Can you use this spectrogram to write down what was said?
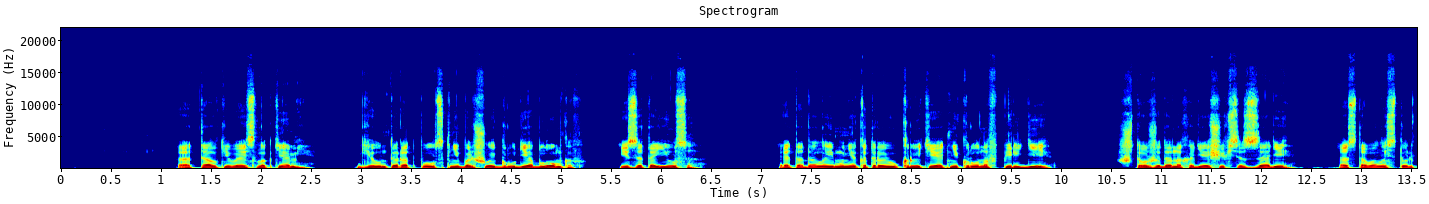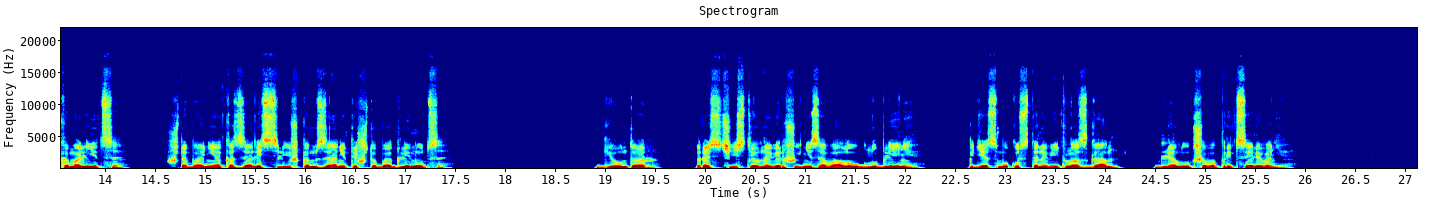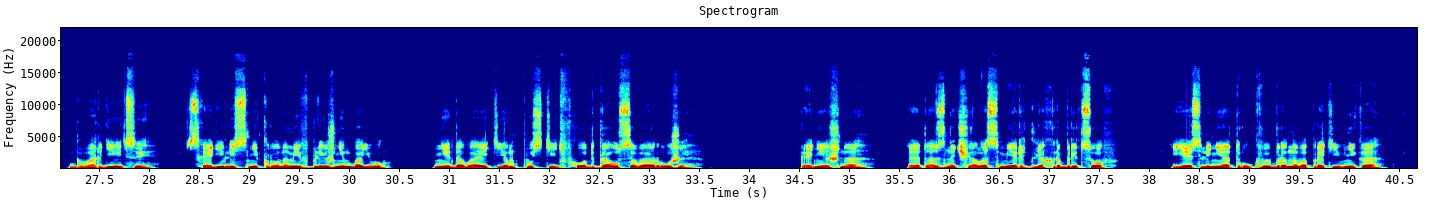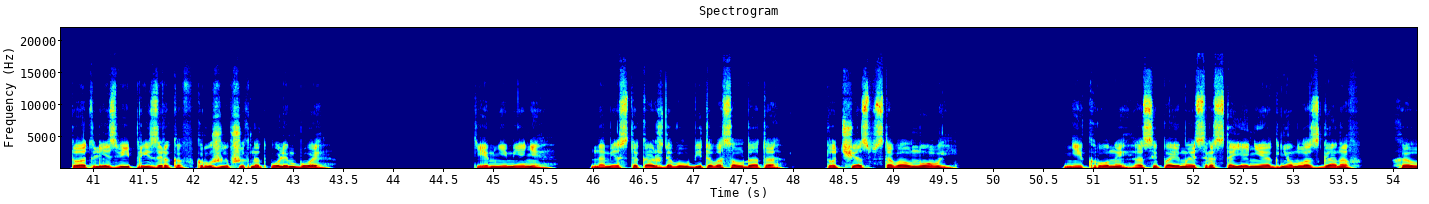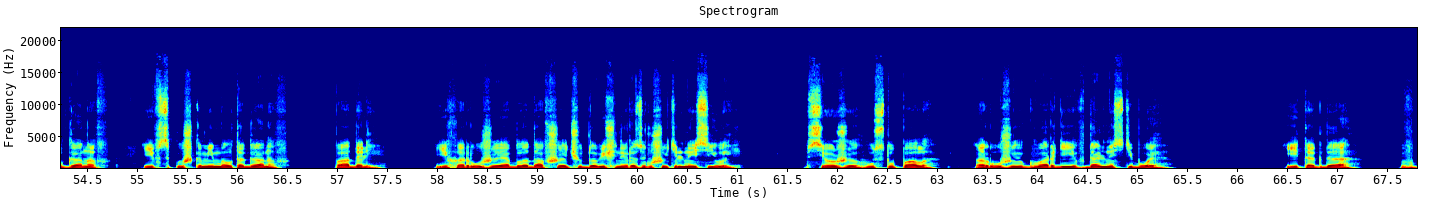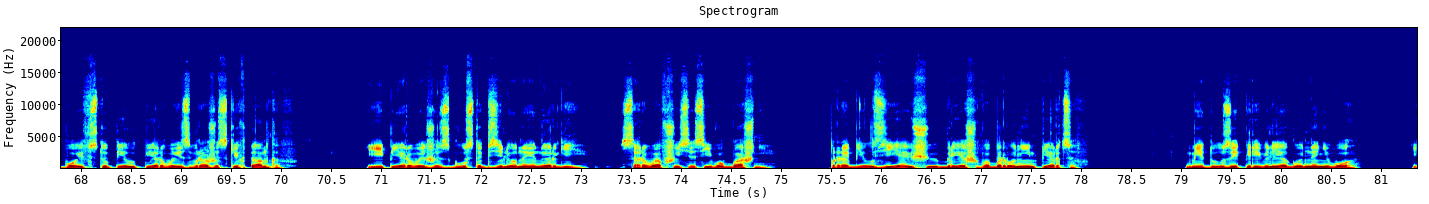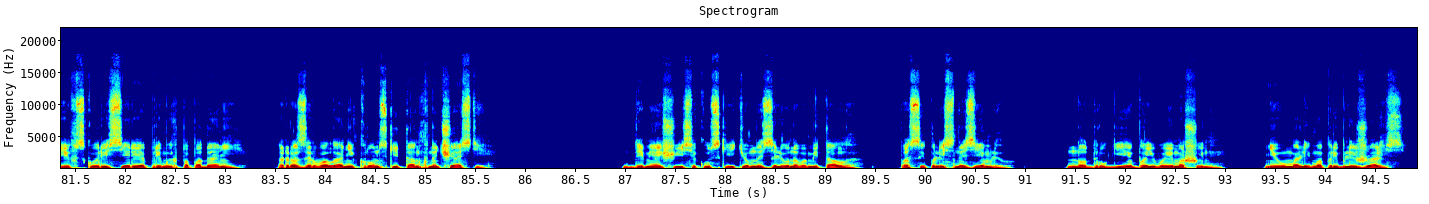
Отталкиваясь локтями, Гюнтер отполз к небольшой груди обломков и затаился. Это дало ему некоторое укрытие от некронов впереди. Что же до находящихся сзади, оставалось только молиться, чтобы они оказались слишком заняты, чтобы оглянуться. Гюнтер расчистил на вершине завала углубление, где смог установить лазган для лучшего прицеливания. Гвардейцы сходились с некронами в ближнем бою, не давая тем пустить в ход гауссовое оружие. Конечно, это означало смерть для храбрецов, если не от рук выбранного противника, то от лезвий призраков, круживших над полем боя. Тем не менее, на место каждого убитого солдата тотчас вставал новый. Некроны, осыпаемые с расстояния огнем лазганов, хелганов и вспышками молтаганов, падали. Их оружие, обладавшее чудовищной разрушительной силой, все же уступало оружию гвардии в дальности боя. И тогда в бой вступил первый из вражеских танков, и первый же сгусток зеленой энергии, сорвавшийся с его башни, пробил зияющую брешь в обороне имперцев. Медузы перевели огонь на него, и вскоре серия прямых попаданий разорвала некронский танк на части. Дымящиеся куски темно-зеленого металла посыпались на землю, но другие боевые машины неумолимо приближались.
